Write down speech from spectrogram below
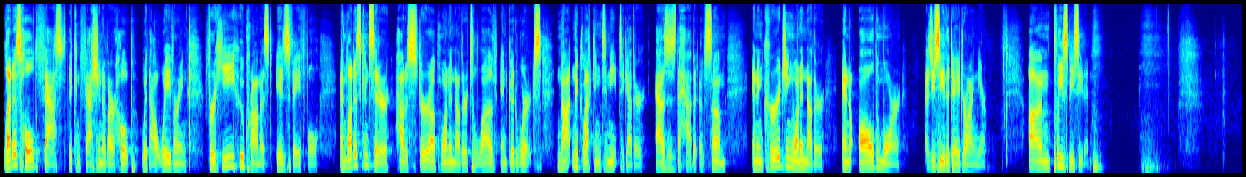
Let us hold fast the confession of our hope without wavering, for he who promised is faithful. And let us consider how to stir up one another to love and good works, not neglecting to meet together, as is the habit of some, and encouraging one another, and all the more as you see the day drawing near. Um, please be seated.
